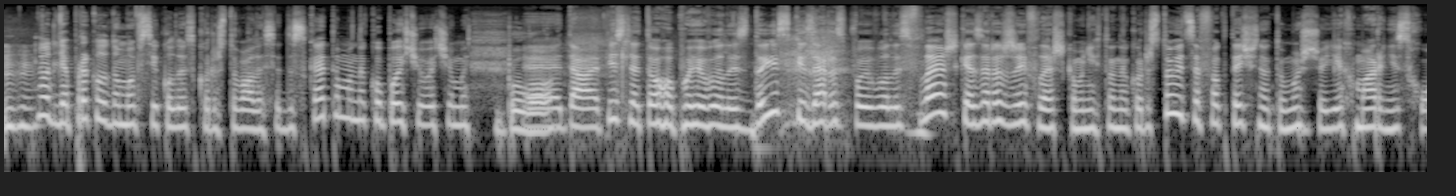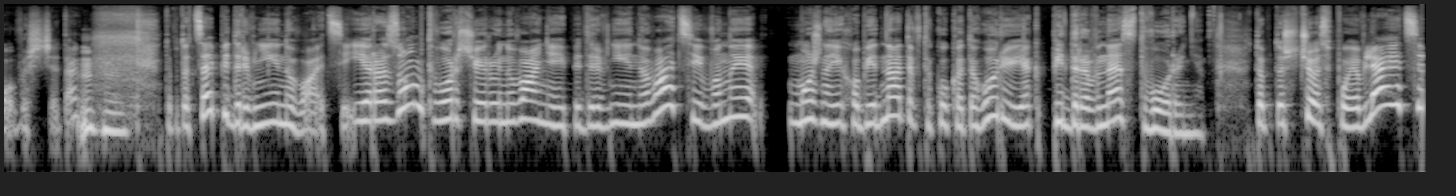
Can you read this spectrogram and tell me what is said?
Угу. Ну, Для прикладу, ми всі колись користувалися дискетами накопичувачами. Було. Е, да, Після того появились диски, зараз появились флешки, а зараз вже і флешками ніхто не користується фактично, тому що є хмарні сховища. Так? Угу. Тобто це підривні інновації. І разом творче руйнування і підривні інновації, вони можна їх об'єднати в таку категорію, як підривне створення. Тобто, щось появляється,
